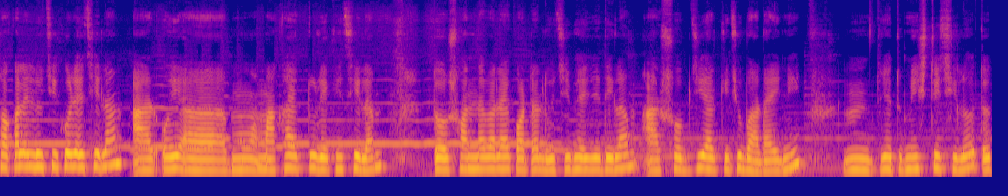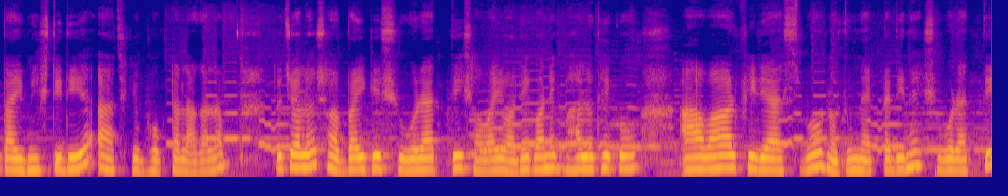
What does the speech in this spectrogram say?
সকালে লুচি করেছিলাম আর ওই মাখা একটু রেখেছিলাম। তো সন্ধ্যাবেলায় কটা লুচি ভেজে দিলাম আর সবজি আর কিছু বানাইনি। যেহেতু মিষ্টি ছিল, তো তাই মিষ্টি দিয়ে আজকে ভোগটা লাগালাম। তো চলো সবাইকে শুভরাত্রি, সবাই অনেক অনেক ভালো থেকো। আবার ফিরে আসব নতুন একটা দিনে। শুভরাত্রি,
